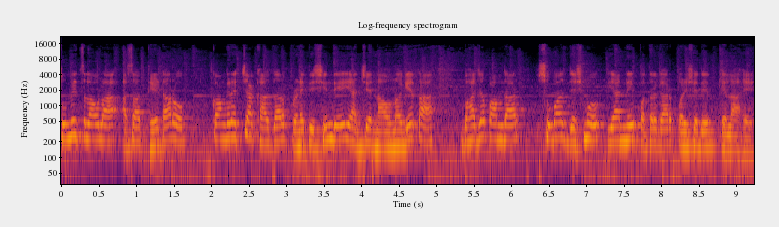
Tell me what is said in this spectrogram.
तुम्हीच लावला असा थेट आरोप काँग्रेसच्या खासदार प्रणिती शिंदे यांचे नाव न घेता भाजप आमदार सुभाष देशमुख यांनी पत्रकार परिषदेत केला आहे.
